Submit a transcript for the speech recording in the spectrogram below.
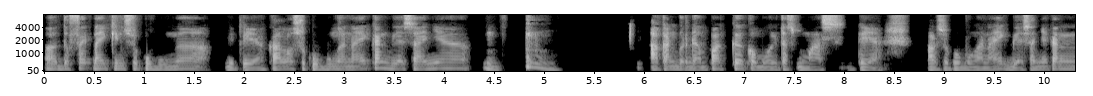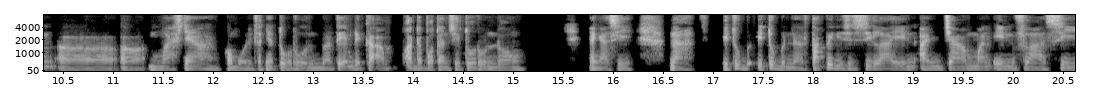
uh, the Fed naikin suku bunga gitu ya. Kalau suku bunga naik kan biasanya akan berdampak ke komoditas emas gitu ya. Kalau suku bunga naik biasanya kan uh, uh, emasnya komoditasnya turun. Berarti MDKA ada potensi turun dong ya nggak sih? Nah itu itu benar. Tapi di sisi lain ancaman inflasi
